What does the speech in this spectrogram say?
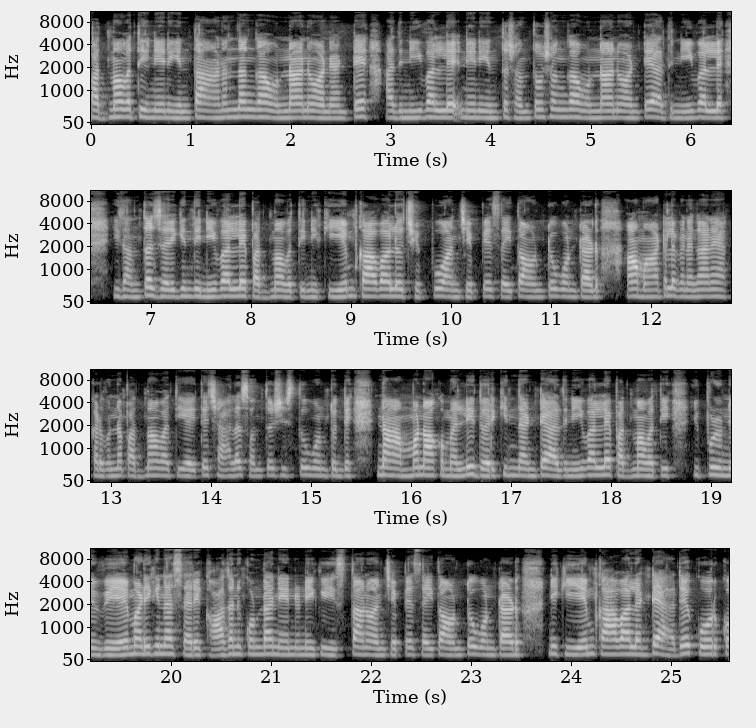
పద్మావతి నేను ఇంత ఆనందంగా ఉన్నాను. ఉన్నాను అని అంటే అది నీ వల్లే. నేను ఇంత సంతోషంగా ఉన్నాను అంటే అది నీ వల్లే. ఇదంతా జరిగింది నీ వల్లే పద్మావతి. నీకు ఏం కావాలో చెప్పు అని చెప్పేసి అయితే అంటూ ఉంటాడు. ఆ మాటలు వినగానే అక్కడ ఉన్న పద్మావతి అయితే చాలా సంతోషిస్తూ ఉంటుంది. నా అమ్మ నాకు మళ్ళీ దొరికిందంటే అది నీ వల్లే పద్మావతి. ఇప్పుడు నువ్వేమడిగినా సరే కాదనకుండా నేను నీకు ఇస్తాను అని చెప్పేసి అయితే అంటూ ఉంటాడు. నీకు ఏం కావాలంటే అదే కోరుకో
